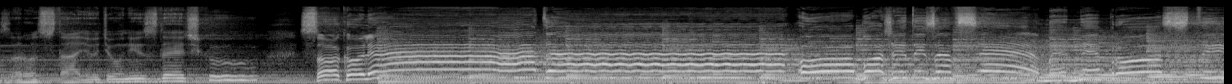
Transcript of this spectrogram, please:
Зростають у гніздечку соколята. О, Боже, ти за все мене прости.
